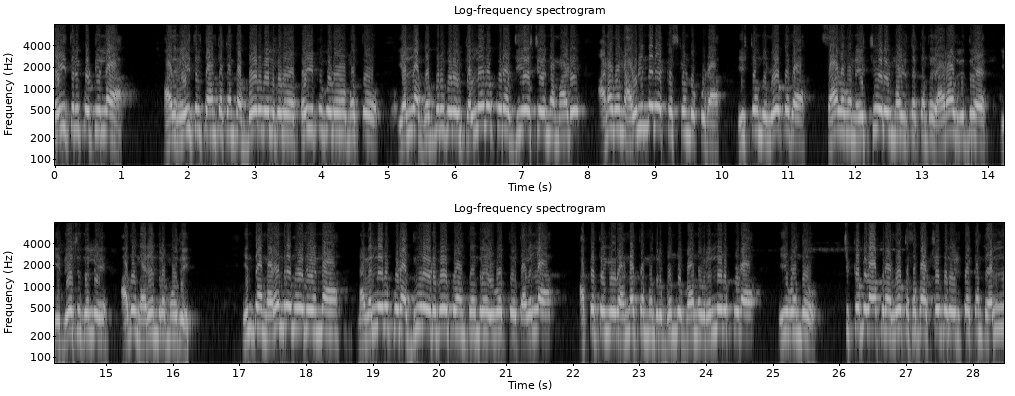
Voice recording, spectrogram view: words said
ರೈತರಿಗೆ ಕೊಟ್ಟಿಲ್ಲ. ಆದ್ರೆ ರೈತರು ತಾಂತಕ್ಕಂಥ ಬೋರ್ವೆಲ್ಗಳು, ಪೈಪ್ಗಳು ಮತ್ತು ಎಲ್ಲ ಗೊಬ್ಬರಗಳು ಇವಕ್ಕೆಲ್ಲನೂ ಕೂಡ ಜಿ ಎಸ್ ಮಾಡಿ ಹಣವನ್ನು ಅವರಿಂದನೇ ಕಸ್ಕೊಂಡು ಕೂಡ ಇಷ್ಟೊಂದು ಲೋಕದ ಸಾಲವನ್ನು ಹೆಚ್ಚುವರಿ ಮಾಡಿರ್ತಕ್ಕಂಥ ಯಾರಾದ್ರೂ ಇದ್ರೆ ಈ ದೇಶದಲ್ಲಿ ಅದು ನರೇಂದ್ರ ಮೋದಿ. ಇಂಥ ನರೇಂದ್ರ ಮೋದಿಯನ್ನ ನಾವೆಲ್ಲರೂ ಕೂಡ ದೂರ ಇಡಬೇಕು ಅಂತಂದ್ರೆ ಇವತ್ತು ತಾವೆಲ್ಲ ಅಕ್ಕ ತಂಗಿಯರು, ಅಣ್ಣ ತಮ್ಮಂದ್ರು, ಬಂಧು ಬಾಂಧವರೆಲ್ಲರೂ ಕೂಡ ಈ ಒಂದು ಚಿಕ್ಕಬಳ್ಳಾಪುರ ಲೋಕಸಭಾ ಕ್ಷೇತ್ರದಲ್ಲಿ ಇರ್ತಕ್ಕಂಥ ಎಲ್ಲ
